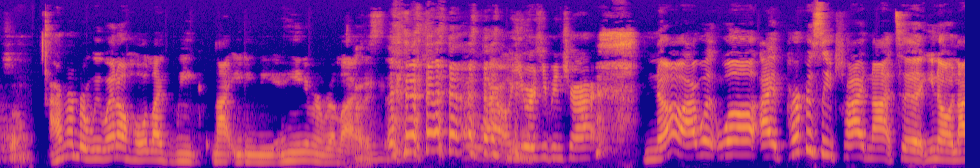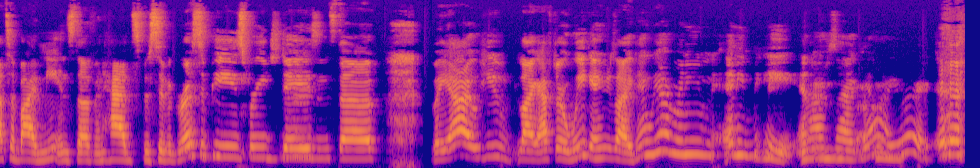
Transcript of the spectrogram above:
that. So I remember we went a whole like week not eating meat and he didn't even realize. I didn't even Oh wow, you were keeping track. No, I was well, I purposely tried not to, you know, not to buy meat and stuff and had specific recipes for each days and stuff. But yeah, he like after a week and he was like, Damn, we haven't eaten any meat. And I was like, Yeah, you're right.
